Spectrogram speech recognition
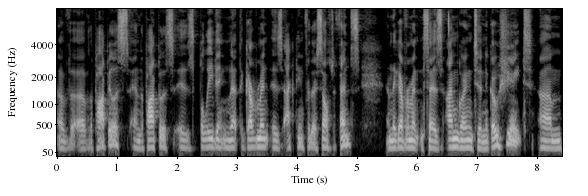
of the, of the populace, and the populace is believing that the government is acting for their self defense, and the government says, "I'm going to negotiate." Um,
